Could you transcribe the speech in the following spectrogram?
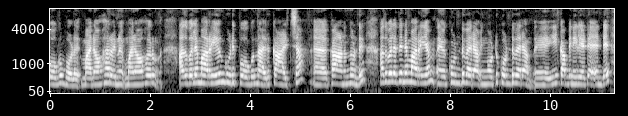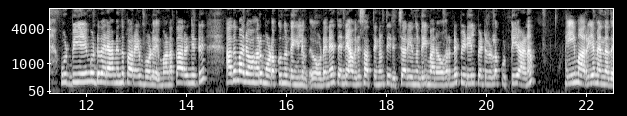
പോകുമ്പോൾ മനോഹറിന് മനോഹറും അതുപോലെ മറിയും കൂടി പോകുന്ന ഒരു കാഴ്ച കാണുന്നുണ്ട്. അതുപോലെ തന്നെ മറിയം കൊണ്ടുവരാം ഇങ്ങോട്ട് കൊണ്ടുവരാം. ഈ കമ്പനിയിലേക്ക് എന്റെ വുഡ് കൊണ്ടുവരാം കൊണ്ടുവരാമെന്ന് പറയുമ്പോൾ മണത്തറിഞ്ഞിട്ട് അത് മനോഹർ മുടക്കുന്നുണ്ടെങ്കിലും ഉടനെ തന്നെ അവർ സത്യങ്ങൾ തിരിച്ചറിയുന്നുണ്ട്. ഈ മനോഹറിന്റെ പിടിയിൽപ്പെട്ടിട്ടുള്ള കുട്ടിയാണ് ഈ മറിയം എന്നത്.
